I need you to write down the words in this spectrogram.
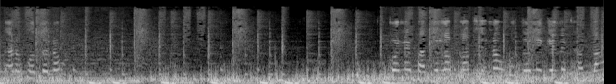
Nong karo foto nong. Kau nih batu lap lap sih foto nih kene gampang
